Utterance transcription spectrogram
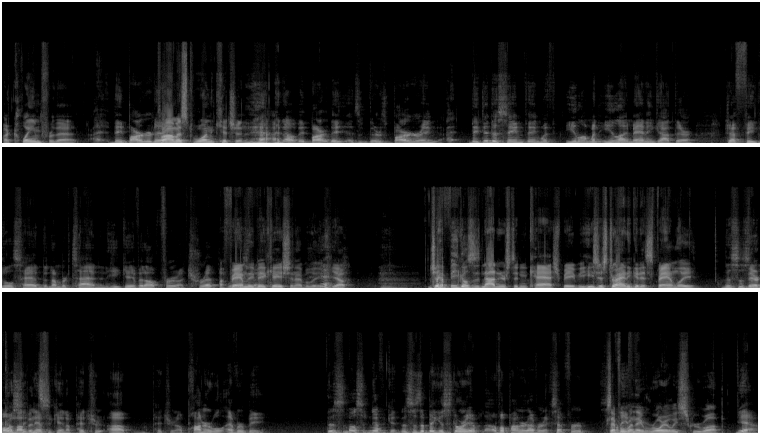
a claim for that? I- They bartered it. Promised one kitchen. Yeah, I know. They bar. They it's, there's bartering. I- They did the same thing with Eli when Eli Manning got there. Jeff Feagles had the number ten, and he gave it up for a trip. A family vacation, I believe. Yep. Jeff Feagles is not interested in cash, baby. He's just trying to get his family. This is their the most significant a pitcher, uh, pitcher, a punter will ever be. This is the most significant. This is the biggest story of, of a punter ever, except for Except for when they royally screw up. Yeah,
